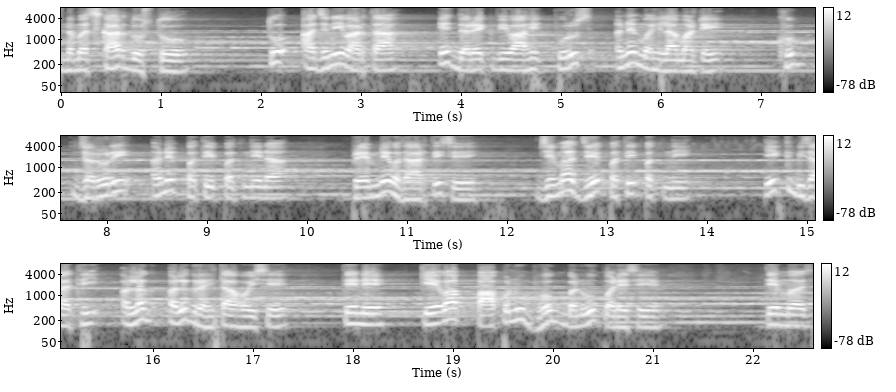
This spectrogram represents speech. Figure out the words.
નમસ્કાર દોસ્તો. તો આજની વાર્તા એ દરેક વિવાહિત પુરુષ અને મહિલા માટે ખૂબ જરૂરી અને પતિ પત્નીના પ્રેમને વધારતી છે, જેમાં જે પતિ પત્ની એકબીજાથી અલગ અલગ રહેતા હોય છે, તેને કેવા પાપનું ભોગ બનવું પડે છે, તેમજ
